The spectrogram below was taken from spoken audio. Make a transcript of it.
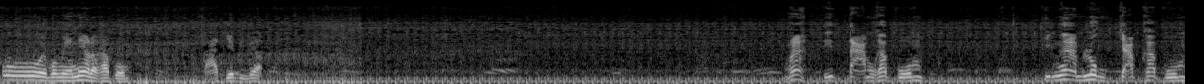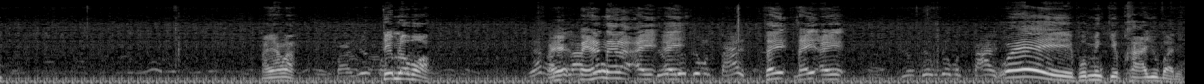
โอ้ยบ่แม่นแนวแล้วครับ ผมขาเจ็บอีกแล้วมาติดตามครับผมทีมงานลงจับครับผม ไปยังล่ะเต็มแล้วบ่ไปไปทางไหนล่ะไอไอเดี๋ยวมันตายใส่ใส่ไอเดี๋ยวเดี๋ยวเดี๋ยวมันตายเว้ยผมยังเก็บขาอยู่บ้านี่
